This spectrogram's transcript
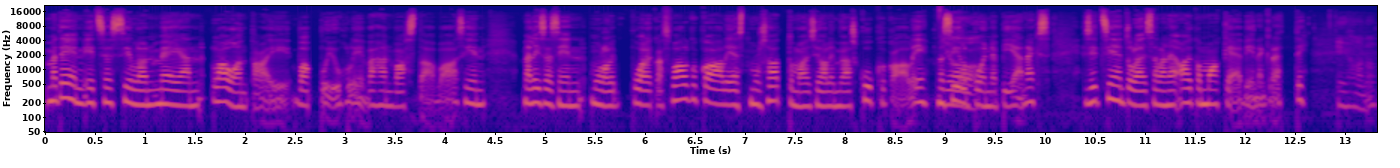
Mä tein itse silloin meidän lauantai-vappujuhliin vähän vastaavaa. Siinä mä lisäsin, mulla oli puolikas valkokaali ja sitten mulla sattumoisia oli myös kukkakaali. Mä Joo. silpuin ne pieneksi. Ja sitten siihen tulee sellainen aika makea vinegretti. Ihana.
